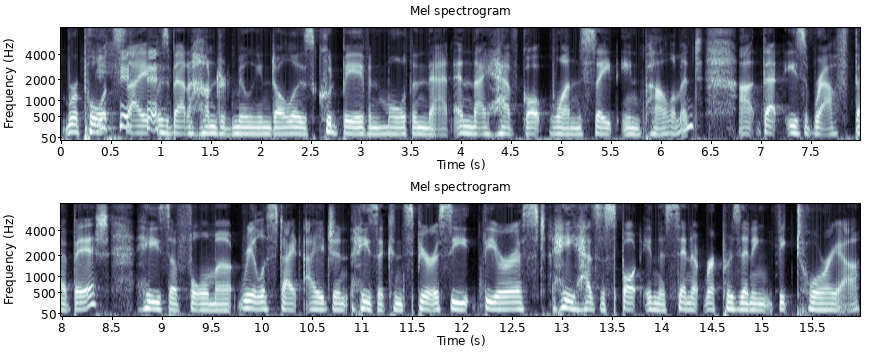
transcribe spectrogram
Reports say it was about $100 million, could be even more than that, and they have got one seat in Parliament. Uh, that is Ralph Babet. He's a former real estate agent, he's a conspiracy theorist. He has a spot in the Senate representing Victoria.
